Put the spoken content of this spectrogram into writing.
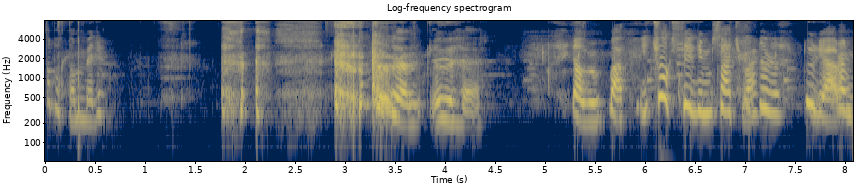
Sabahtan beri. Yavrum bak çok bir saç var. Dur. Dur yavrum.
